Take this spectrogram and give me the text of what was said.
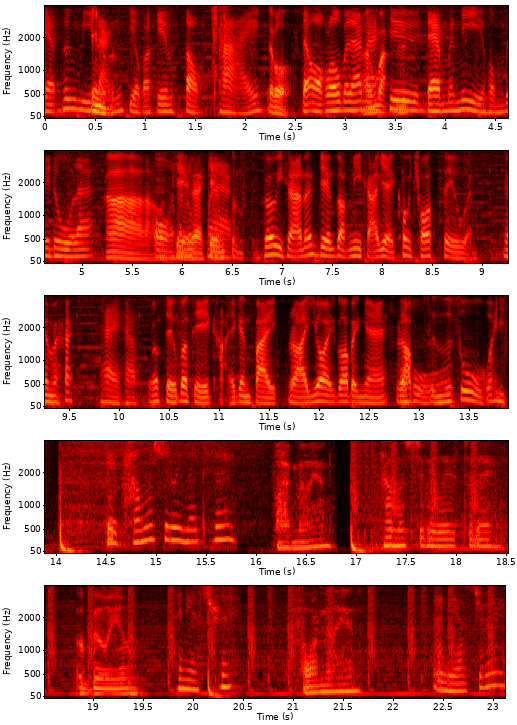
อะเพิ่งมีเห็นหไหมนังเกี่ยวกับเกมสต็อปขายโอ้แต่ออกโรงไปแล้วนะเอาวะชื่อ d a m a n y ผมไปดูแล้วอ่าโอ้โอเคสนุกแต่เกมมากสต็อปก็มีขานั้นเกมสต็อปมีขาใหญ่เข้าช็อตเซลล์กันใช่ไหมใช่ครับช็อตเซลล์ก็เทขายกันไป รายย่อยก็เป็นไง รับโอ้โหซื้อสู้ไว้ Babe, how much did we make today? Five million? How much did we lose today? A billion? And yesterday? Four million? And yesterday?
